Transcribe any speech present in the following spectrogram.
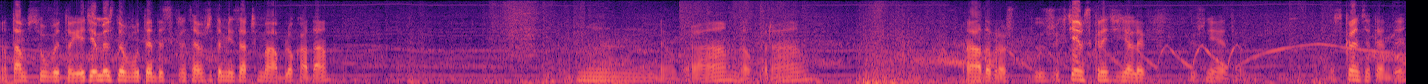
No tam suwy, to jedziemy znowu tędy skręcają, że to mnie zatrzymała blokada. Mm, dobra, dobra. A, dobra, już, już chciałem skręcić, ale już nie ten. Skręcę tędy.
